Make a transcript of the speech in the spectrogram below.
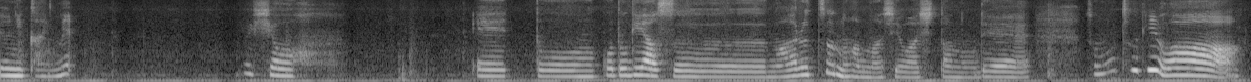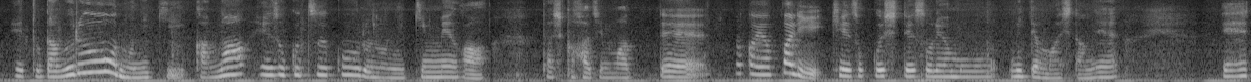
12回目。よいしょ。えー、っとコードギアスの R2 の話はしたのでその次はえ、っと WO の2期かな？並続2コールの2期目が確か始まってなんかやっぱり継続してそれも見てましたね。えー、っ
